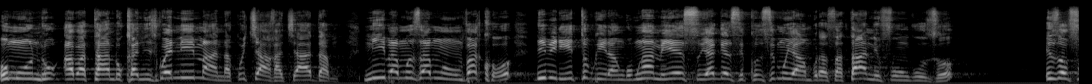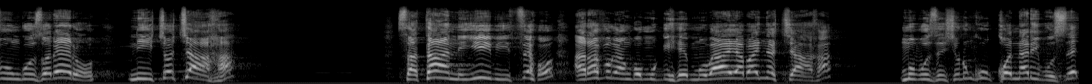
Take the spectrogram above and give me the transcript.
Umuntu abatandukanyijwe n'imana ku cyaha cya adamu. Niba muza mwumva ko bibiri itubwira ngo umwami yesu yageze ikuzimu yambura satani imfunguzo izo funguzo rero ni icyo cyaha satani yibitseho aravuga ngo mu gihe mubaye abanyacyaha mubuze ijuru nk'uko naribuze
